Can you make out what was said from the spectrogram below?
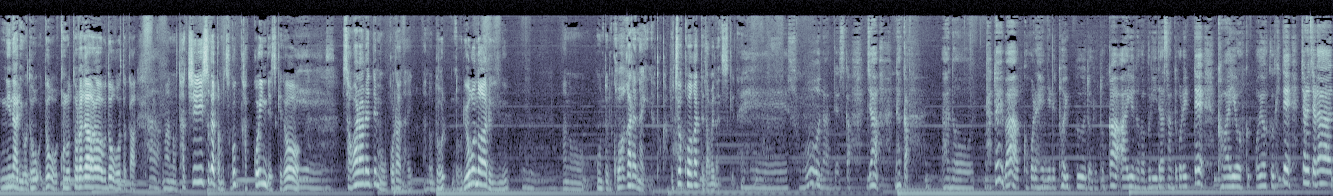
身なりをどうどうこの虎柄をどうとか、はまあ、あの立ち姿もすごくかっこいいんですけあど、え。触られても怒らない。あのど度量のある犬本当に怖がらない犬とかうちは怖がってダメなんですけどね。へえそうなんですかじゃあなんかあの例えばここら辺にいるトイプードルとかああいうのがブリーダーさんのところ行って可愛いお服お洋服着てチャラチャラっ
